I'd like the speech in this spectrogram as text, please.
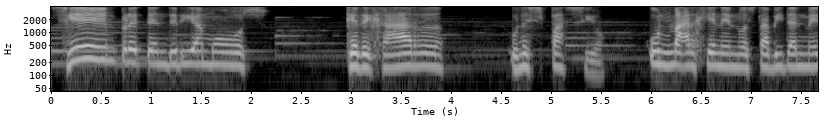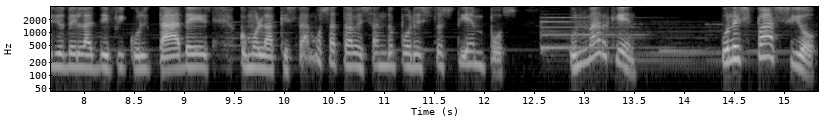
Siempre tendríamos que dejar un espacio, un margen en nuestra vida en medio de las dificultades como la que estamos atravesando por estos tiempos. Un margen, un espacio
